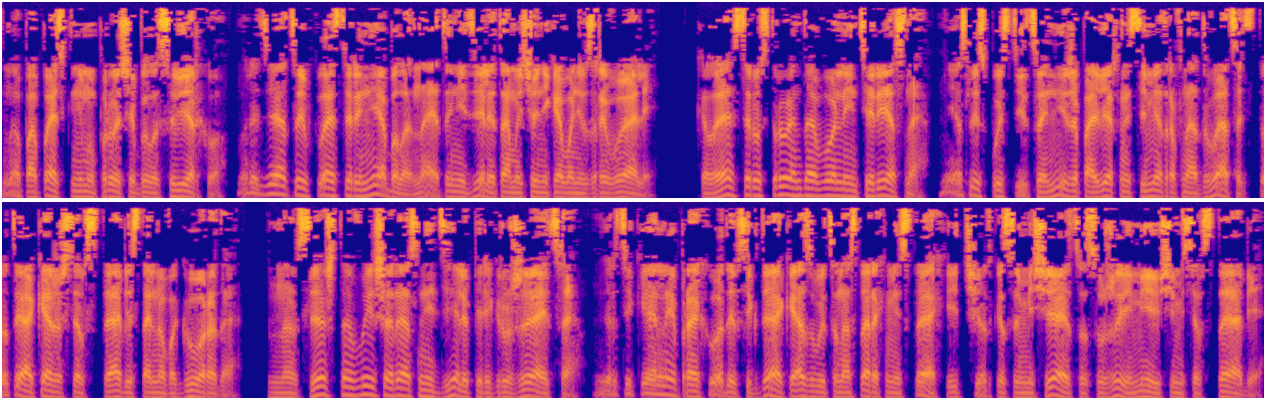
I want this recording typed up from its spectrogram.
но попасть к нему проще было сверху. Радиации в кластере не было, на этой неделе там еще никого не взрывали. Кластер устроен довольно интересно. Если спуститься ниже поверхности метров на 20, то ты окажешься в стабе стального города. Но все, что выше раз в неделю перегружается. Вертикальные проходы всегда оказываются на старых местах и четко совмещаются с уже имеющимися в стабе.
